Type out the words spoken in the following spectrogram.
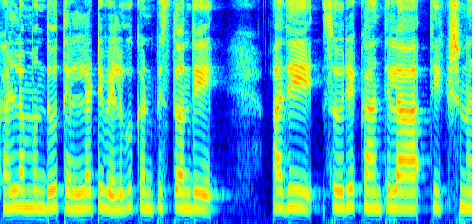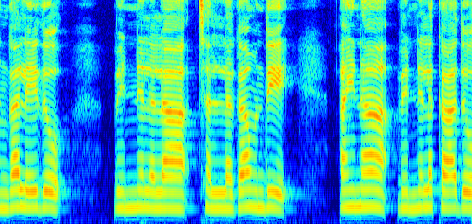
కళ్ళ ముందు తెల్లటి వెలుగు కనిపిస్తోంది. అది సూర్యకాంతిలా తీక్షణంగా లేదు. వెన్నెలలా చల్లగా ఉంది. అయినా వెన్నెల కాదు.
